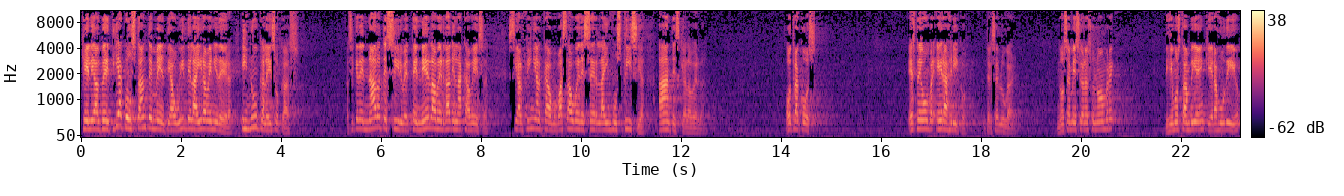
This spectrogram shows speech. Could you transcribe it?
que le advertía constantemente a huir de la ira venidera y nunca le hizo caso. Así que de nada te sirve tener la verdad en la cabeza si al fin y al cabo vas a obedecer la injusticia antes que a la verdad. Otra cosa, este hombre era rico. En tercer lugar, no se menciona su nombre. Dijimos también que era judío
